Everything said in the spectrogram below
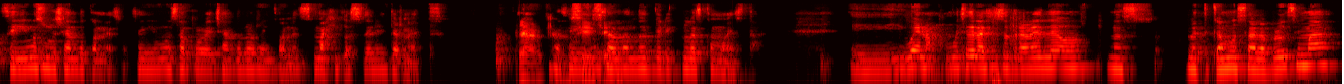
seguimos luchando con eso, seguimos aprovechando los rincones mágicos del internet claro, claro, sí, seguirles sí. hablando de películas como esta. Y bueno, muchas gracias otra vez, Leo. Nos platicamos a la próxima.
